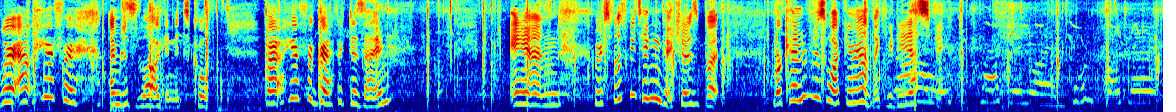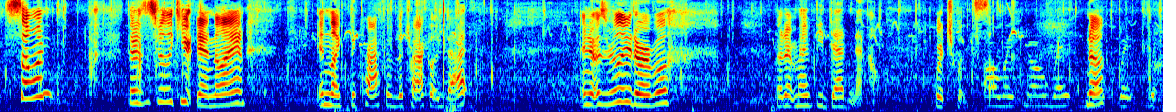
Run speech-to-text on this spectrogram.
We're out here for, I'm just vlogging, it's cool. We're out here for graphic design. And we're supposed to be taking pictures, but we're kind of just walking around like we did yesterday. Someone, there's this really cute dandelion in like the crack of the track like that. And it was really adorable, but it might be dead now, which would suck. Oh wait, no, wait. No? Wait, wait.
